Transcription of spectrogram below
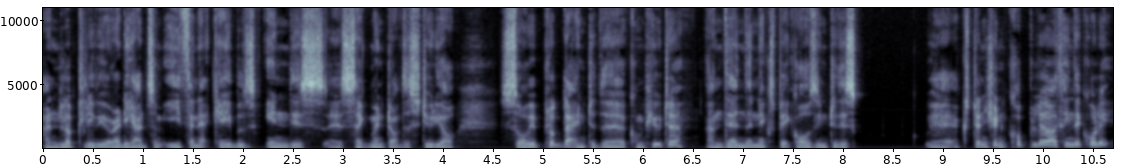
And luckily, we already had some ethernet cables in this uh, segment of the studio. So we plug that into the computer and then the next bit goes into this uh, extension coupler, I think they call it.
